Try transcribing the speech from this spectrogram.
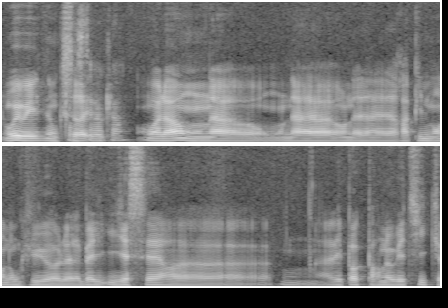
oui, oui. Donc c'est Voilà, on a, on a, on a rapidement donc eu euh, le label ISR à l'époque par Novetic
